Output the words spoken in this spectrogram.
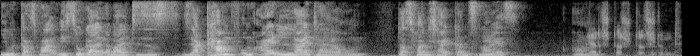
Gut, das war halt nicht so geil, aber halt dieses, dieser Kampf um eine Leiter herum, das fand ich halt ganz nice. Ähm, ja, das, das, das stimmt.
